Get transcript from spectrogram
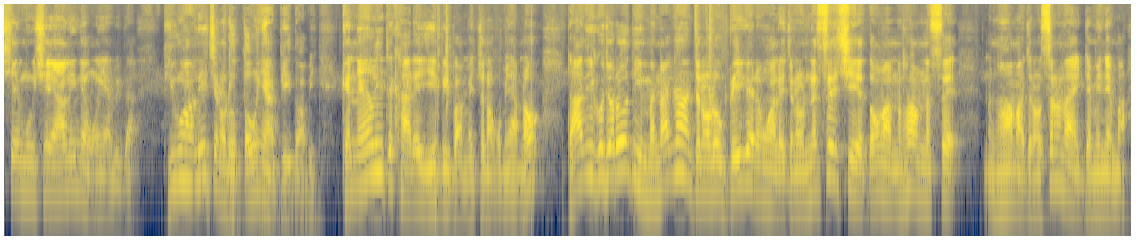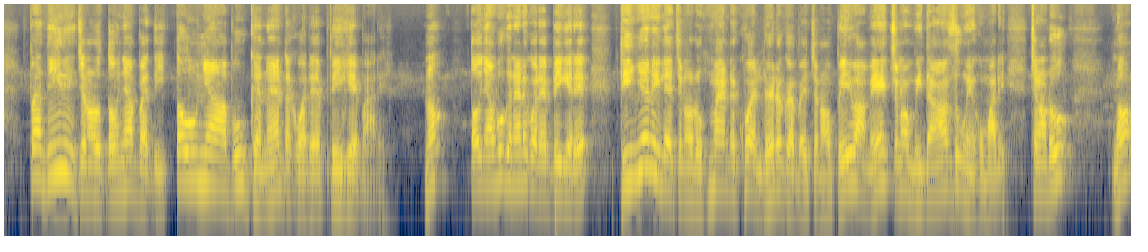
share မှု share လေးနဲ့ဝင်ရပြီပါ viewer လေးကျွန်တော်တို့300ပြည့်သွားပြီကနန်းလေးတစ်ခါတည်းရေးပေးပါမယ်ကျွန်တော်ကများနော်ဒါဒီကိုကျွန်တော်တို့ဒီမနက်ကကျွန်တော်တို့ပေးခဲ့တုန်းကလည်းကျွန်တော်28ရက်3လ2025မှာကျွန်တော်17နိုင်10မိနစ်မှာပတ်သီးတွေကျွန်တော်တို့3ညပတ်သီး3ညဘူးကနန်းတစ်ခွက်တည်းပေးခဲ့ပါတယ်နော်တောင်ညာဘူးကနန်းတစ်ခွက်တည်းပေးခဲ့တယ်ဒီညနေလဲကျွန်တော်တို့မှန်တစ်ခွက်လွဲတစ်ခွက်ပဲကျွန်တော်ပေးပါမယ်ကျွန်တော်မိသားစုဝင်ကိုမတွေကျွန်တော်တို့နော်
